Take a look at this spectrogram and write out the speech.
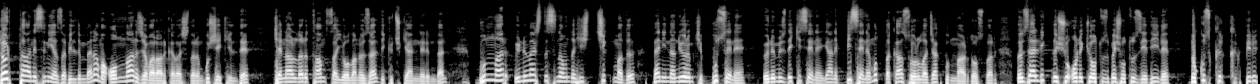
4 tanesini yazabildim ben ama onlarca var arkadaşlarım bu şekilde. Kenarları tam sayı olan özel dik üçgenlerimden. Bunlar üniversite sınavında hiç çıkmadı. Ben inanıyorum ki bu sene önümüzdeki sene yani bir sene mutlaka sorulacak bunlar dostlar. Özellikle şu 12 35 37 ile 9 40 41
